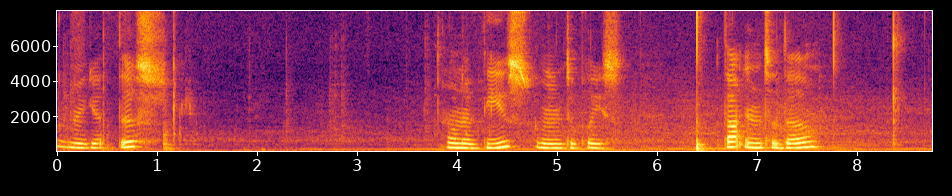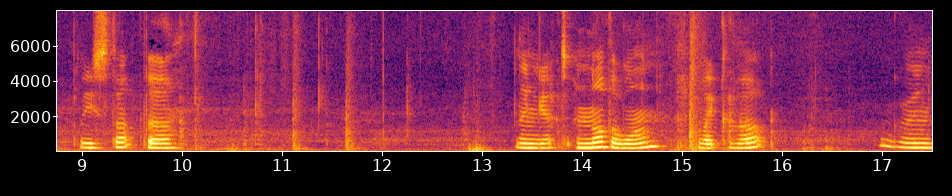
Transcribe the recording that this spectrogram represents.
I'm going to get this. One of these. I'm going to place that into there. Place that there. Then get another one like that. I'm going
